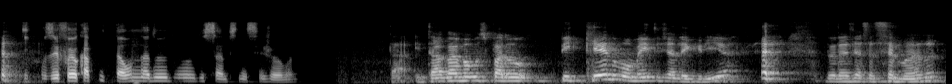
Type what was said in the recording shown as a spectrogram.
Inclusive foi o capitão né, do, do, do Santos nesse jogo. Tá, então agora vamos para o pequeno momento de alegria durante essa semana.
